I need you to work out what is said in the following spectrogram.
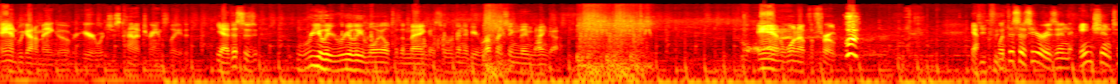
And we got a manga over here, which is kind of translated. Yeah, this is really, really loyal to the manga, so we're going to be referencing the manga. And one up the throat. Yeah, what this is here is in ancient,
